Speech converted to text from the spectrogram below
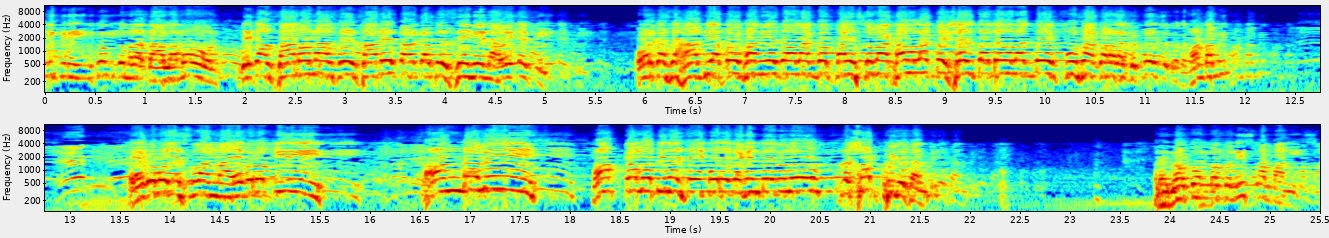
দিকরি ইনকুম তোমরা তালামুন যেটা জানো না সে জানে, তার কাছে জেনে নাও, এটা কি? ওর কাছে হাদিয়া, তোফা নিয়ে দেওয়া লাগবে পায়সমা খাওয়া লাগবে সেলতা দেওয়া লাগবে, পূজা করা লাগবে ঘন্টামি এগুলো ইসলাম না এগুলো কি? ভণ্ডামি মক্কা মদিনা যে করে দেখেন তো এগুলো সব খুলে মানে নতুন নতুন ইসলাম বানিয়েছে।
